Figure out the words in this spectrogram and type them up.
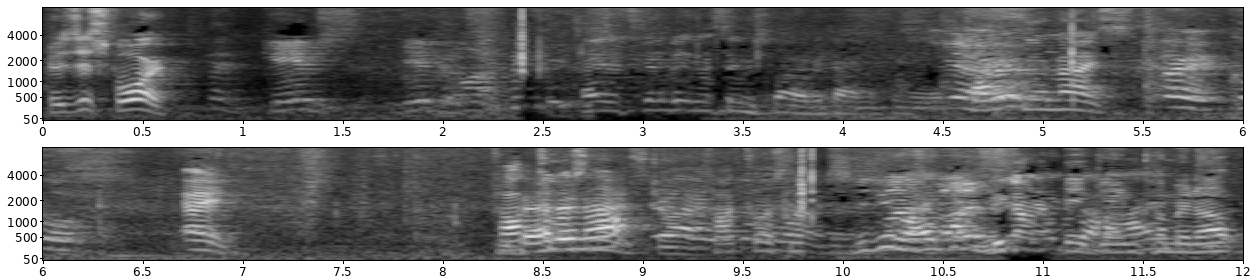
Who's this for? Gabe's, Gabe's one. Hey, it's gonna be in the same spot every time. Yeah, so nice. All right, cool. Hey, talk to us nice. Joe. Talk to us nice. Did you like it? We got a big game coming up.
